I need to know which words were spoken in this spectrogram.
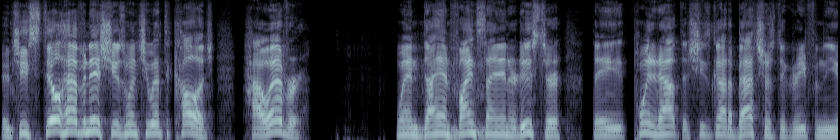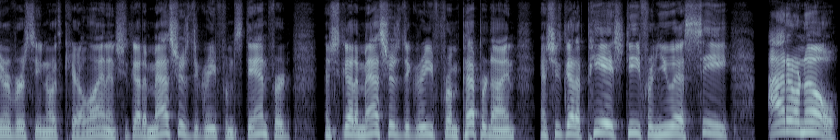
and she's still having issues when she went to college. However, when Dianne Feinstein introduced her, they pointed out that she's got a bachelor's degree from the University of North Carolina, and she's got a master's degree from Stanford, and she's got a master's degree from Pepperdine, and she's got a PhD from USC. I don't know.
